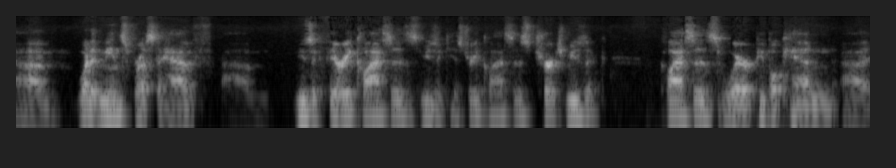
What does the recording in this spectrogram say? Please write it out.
um, what it means for us to have music theory classes, music history classes, church music classes where people can, uh,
